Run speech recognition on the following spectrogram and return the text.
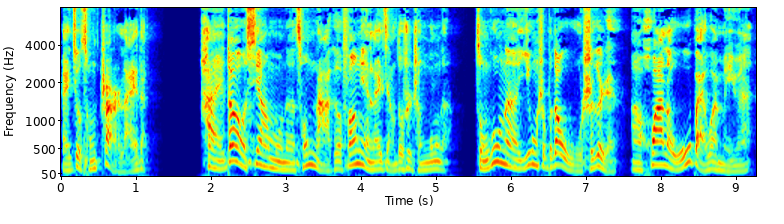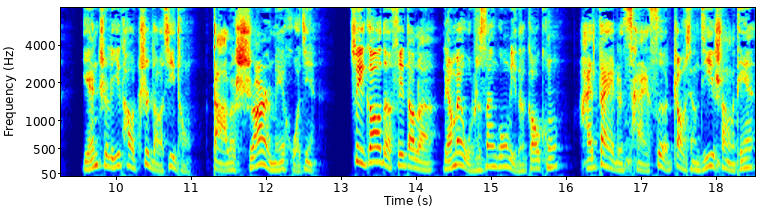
哎，就从这儿来的。海盗项目呢，从哪个方面来讲都是成功的。总共呢，一共是不到五十个人啊，花了五百万美元研制了一套制导系统，打了十二枚火箭，最高的飞到了两百五十三公里的高空，还带着彩色照相机上了天。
